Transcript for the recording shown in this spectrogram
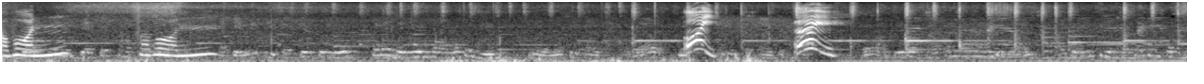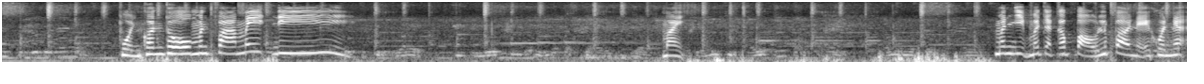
อผล ขอผล โอ้ย เอ้ย ผลคอนโทรมันฟ้าไม่ดี ไม่ มันหยิบมาจากกระเป๋าหรือเปล่าเนี่ยไอคนเนี้ย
